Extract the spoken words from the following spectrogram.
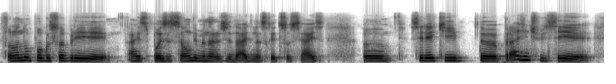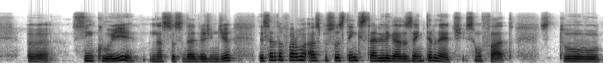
falando um pouco sobre a exposição de menores de idade nas redes sociais, uh, seria que uh, para a gente ser, uh, se incluir na sociedade hoje em dia, de certa forma as pessoas têm que estar ligadas à internet, isso é um fato. Se tu,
